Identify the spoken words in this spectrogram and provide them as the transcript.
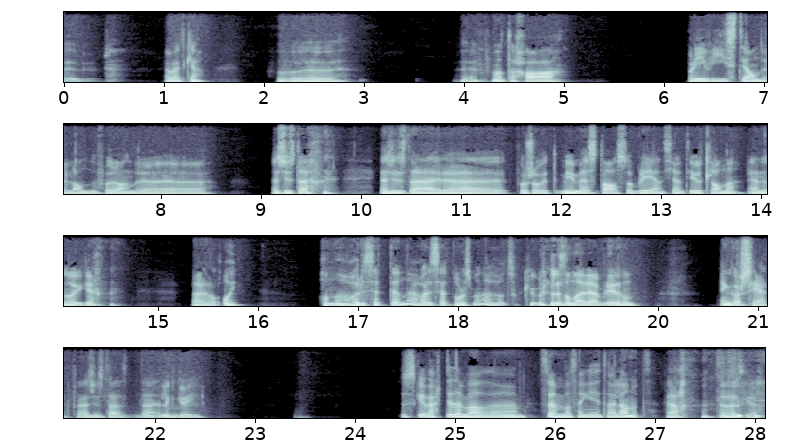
Jeg vet ikke, på en måte ha Bli vist i andre land for andre Jeg syns det det er eh, for så vidt mye mer stas å bli gjenkjent i utlandet enn i Norge. Det er sånn Oi, han, har du sett den? Har du sett Norseman? Det er så kul. Eller sånn der, jeg blir sånn engasjert, for jeg syns det, det, er litt gøy. Du skulle vært i det svømmebassenget i Thailand, vet du. Ja, det skulle jeg.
